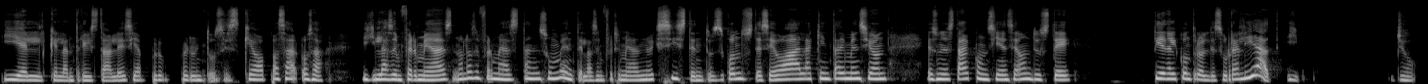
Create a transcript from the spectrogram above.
y el que la entrevistaba le decía, pero, pero entonces, ¿qué va a pasar? O sea, y las enfermedades, no las enfermedades están en su mente, las enfermedades no existen. Entonces, cuando usted se va a la quinta dimensión, es un estado de conciencia donde usted tiene el control de su realidad. Y yo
